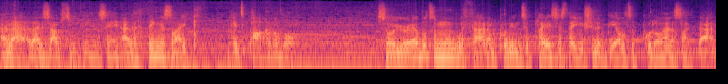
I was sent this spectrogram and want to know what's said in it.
and that, that is absolutely insane and the thing is like it's pocketable so you're able to move with that and put it into places that you shouldn't be able to put a lens like that.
